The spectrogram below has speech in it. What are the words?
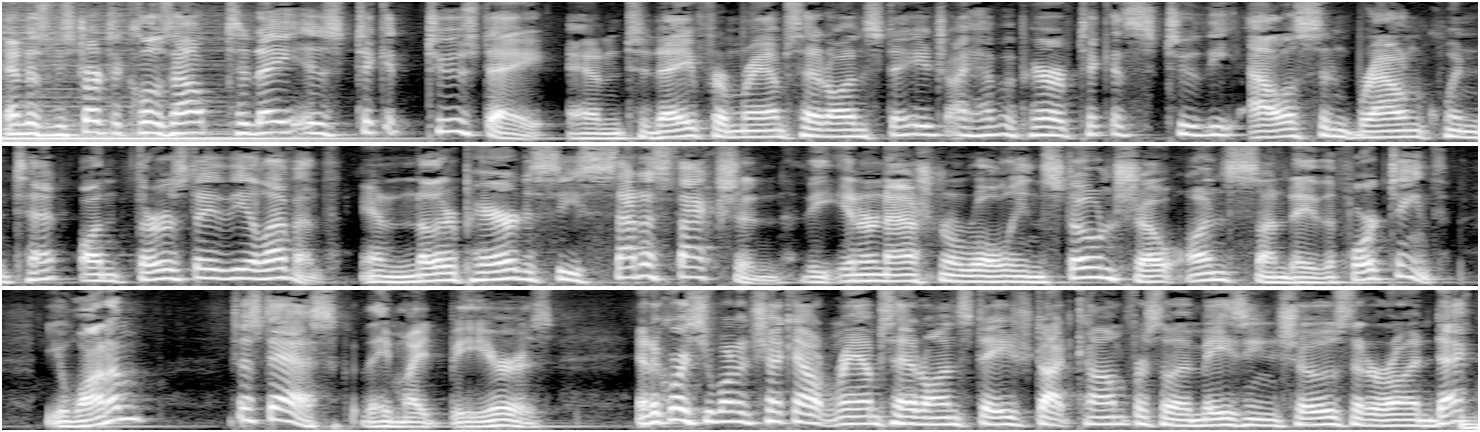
And as we start to close out, today is Ticket Tuesday. And today from Rams Head on stage, I have a pair of tickets to the Alison Brown Quintet on Thursday the 11th, and another pair to see Satisfaction, the International Rolling Stone Show on Sunday the 14th. You want them? Just ask. They might be yours. And of course, you want to check out ramsheadonstage.com for some amazing shows that are on deck.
